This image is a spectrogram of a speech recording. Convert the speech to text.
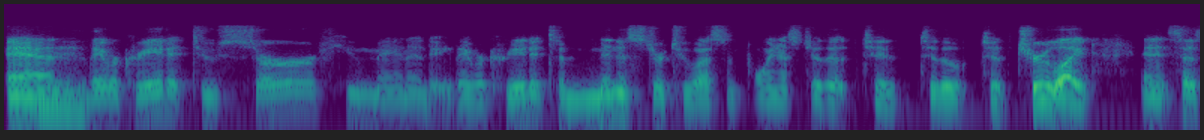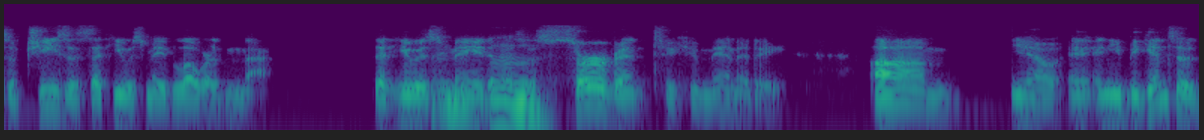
and mm-hmm. they were created to serve humanity they were created to minister to us and point us to the to to the to the true light and it says of jesus that he was made lower than that that he was made mm-hmm. as a mm. servant to humanity um you know and, and, you begin to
